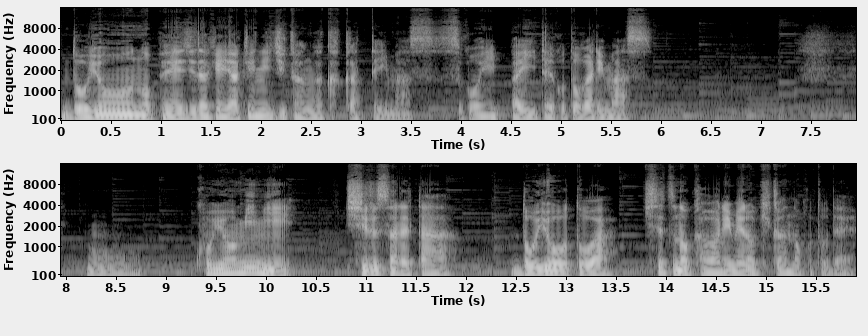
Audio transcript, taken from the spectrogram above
土曜のページだけやけに時間がかかっています。すごいいっぱい言いたいことがあります。暦に記された土曜とは季節の変わり目の期間のことで、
